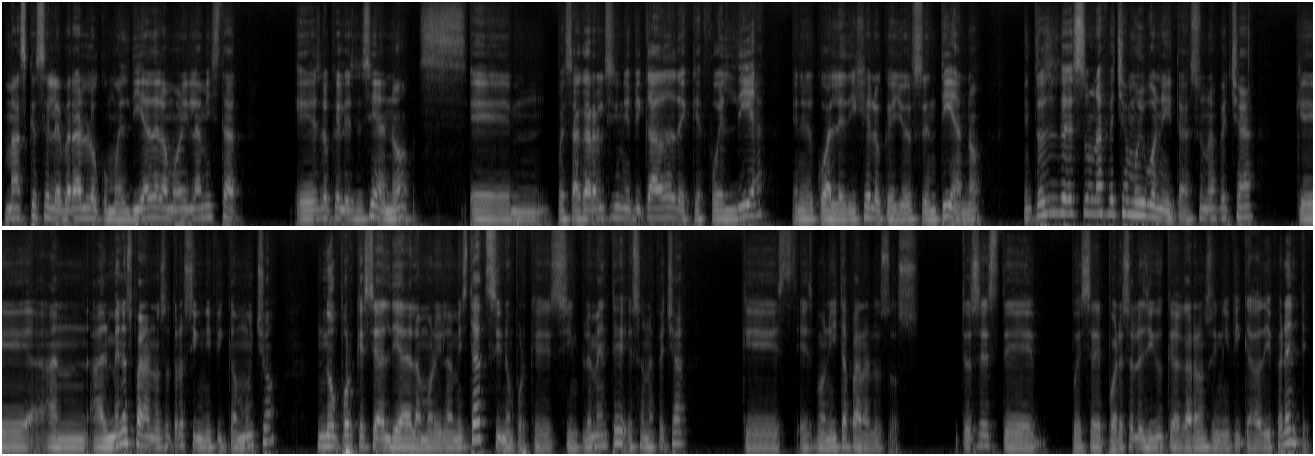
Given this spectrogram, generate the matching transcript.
más que celebrarlo como el Día del Amor y la Amistad, es lo que les decía, ¿no? Em, pues agarra el significado de que fue el día en el cual le dije lo que yo sentía, ¿no? Entonces es una fecha muy bonita, es una fecha que al menos para nosotros significa mucho, no porque sea el Día del Amor y la Amistad, sino porque simplemente es una fecha que es, bonita para los dos. Entonces, este, pues eh, por eso les digo que agarra un significado diferente.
